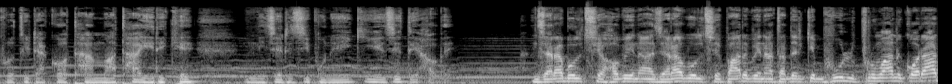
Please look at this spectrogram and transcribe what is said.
প্রতিটা কথা মাথায় রেখে নিজের জীবনে এগিয়ে যেতে হবে। যারা বলছে হবে না, যারা বলছে পারবে না, তাদেরকে ভুল প্রমাণ করার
